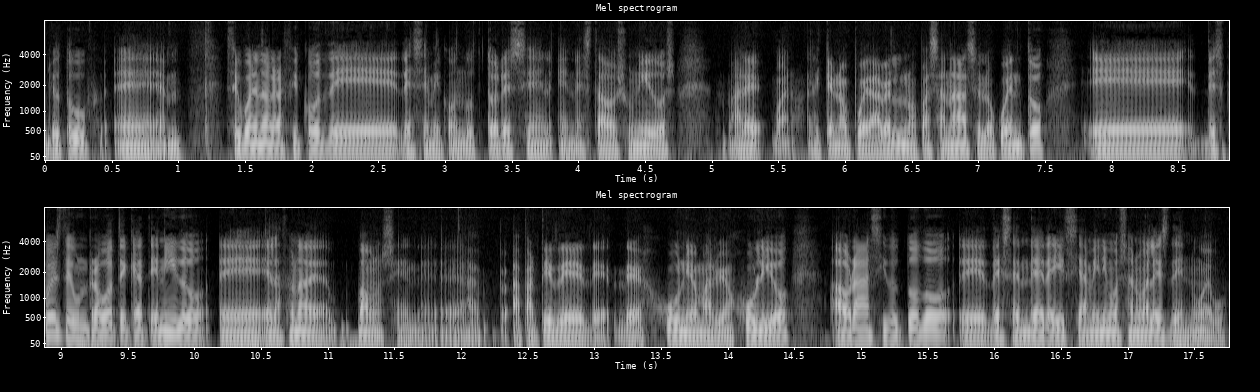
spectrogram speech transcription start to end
YouTube, eh, estoy poniendo el gráfico de, semiconductores en, Estados Unidos. ¿vale? Bueno, el que no pueda verlo no pasa nada, se lo cuento. después de un rebote que ha tenido en la zona, de, vamos, a, partir de, de, junio, más bien julio, ahora ha sido todo descender e irse a mínimos anuales de nuevo.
